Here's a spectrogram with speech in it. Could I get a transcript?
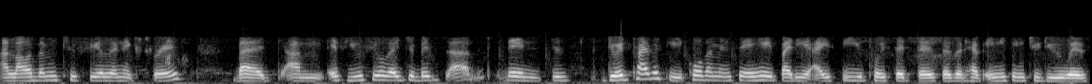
allow them to feel and express. But um, if you feel that you're a bit subbed, then just do it privately. Call them and say, "Hey, buddy, I see you posted this. Does it have anything to do with,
